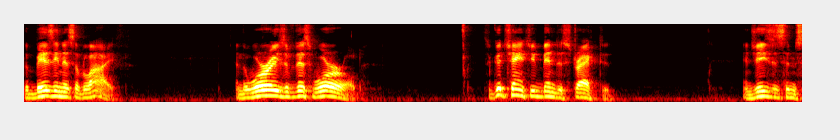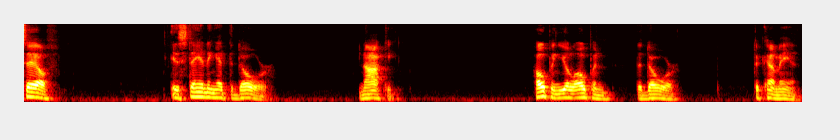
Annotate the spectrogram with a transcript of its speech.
the busyness of life and the worries of this world, it's a good chance you've been distracted and Jesus himself is standing at the door, knocking, hoping you'll open the door to come in.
